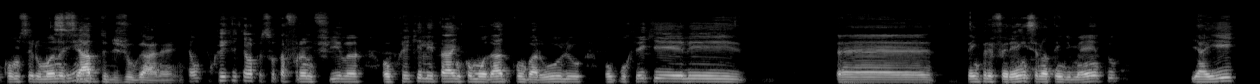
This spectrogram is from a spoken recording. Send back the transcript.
como ser humano, Sim. esse hábito de julgar, né? Então, por que, que aquela pessoa está furando fila? Ou por que, que ele está incomodado com o barulho? Ou por que, que ele é, tem preferência no atendimento? E aí,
